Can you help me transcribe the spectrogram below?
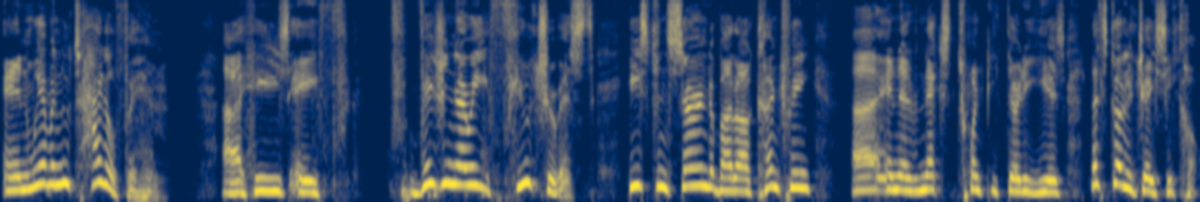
and we have a new title for him. Uh, he's a f- visionary futurist. He's concerned about our country uh, in the next 20, 30 years. Let's go to J.C. Cole.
